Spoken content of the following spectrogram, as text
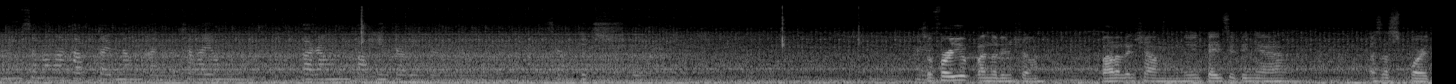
yung sa mga halftime ng ano, saka yung parang pang inter-inter sa pitch game. So for you, ano rin siya? Para rin siyang yung intensity niya as a sport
